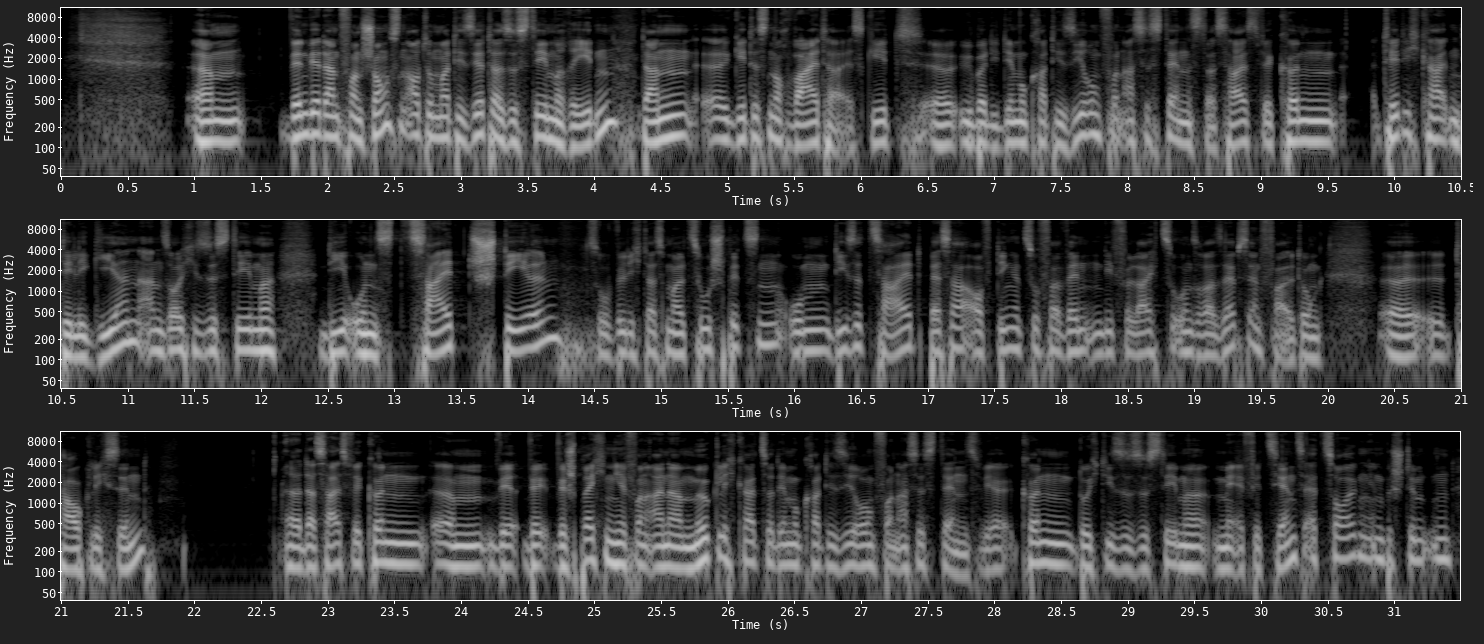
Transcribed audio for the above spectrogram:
Ähm, wenn wir dann von Chancen automatisierter Systeme reden, dann äh, geht es noch weiter. Es geht äh, über die Demokratisierung von Assistenz. Das heißt, wir können Tätigkeiten delegieren an solche Systeme, die uns Zeit stehlen, so will ich das mal zuspitzen, um diese Zeit besser auf Dinge zu verwenden, die vielleicht zu unserer Selbstentfaltung äh, tauglich sind. Äh, das heißt, wir können, ähm, wir, wir, wir, sprechen hier von einer Möglichkeit zur Demokratisierung von Assistenz. Wir können durch diese Systeme mehr Effizienz erzeugen in bestimmten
